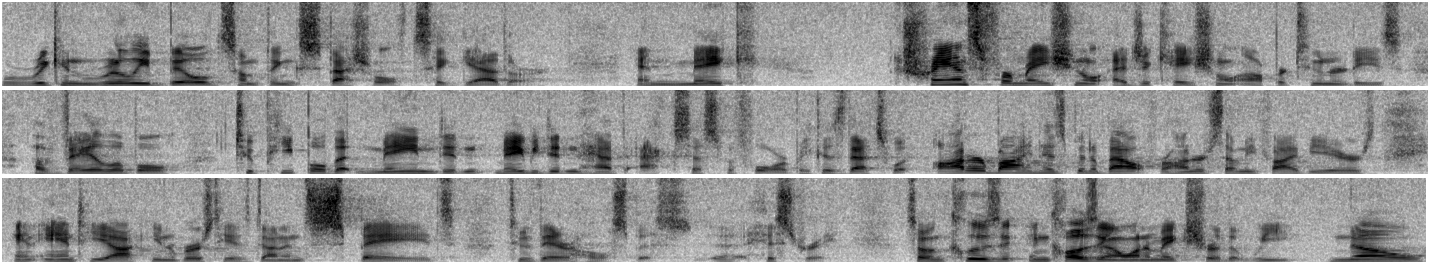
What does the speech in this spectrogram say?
where we can really build something special together and make transformational educational opportunities available to people that may didn't, maybe didn't have access before, because that's what Otterbein has been about for 175 years, and Antioch University has done in spades through their whole uh, history. So in, closing, in closing, I want to make sure that we know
